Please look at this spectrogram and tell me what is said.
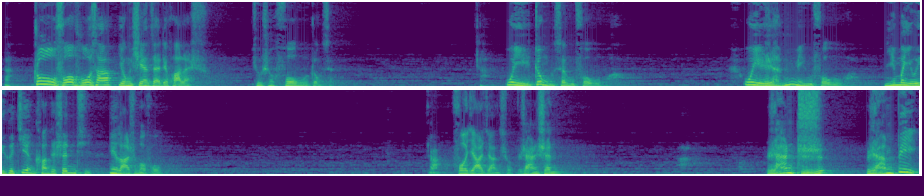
啊，诸佛菩萨用现在的话来说，就是服务众生。啊为众生服务啊，为人民服务啊！你们有一个健康的身体，你拿什么服务？啊，佛家讲说燃身、啊燃指、燃臂，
